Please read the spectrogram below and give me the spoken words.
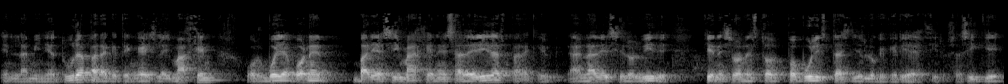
en la miniatura para que tengáis la imagen. Os voy a poner varias imágenes adheridas para que a nadie se le olvide quiénes son estos populistas y es lo que quería deciros. Así que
